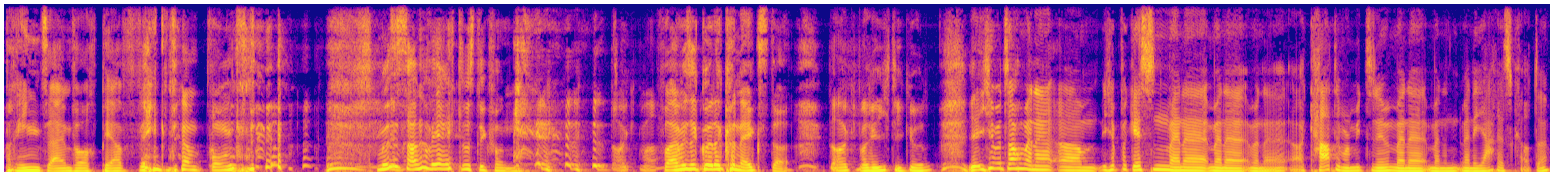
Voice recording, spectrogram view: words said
bringt's einfach perfekt am Punkt. Muss ich sagen, habe ich echt lustig gefunden. Taugt mir. Vor allem ist ein guter Connex da. Taugt mir richtig gut. Ja, ich habe jetzt auch meine, ähm, ich habe vergessen, meine, meine, meine äh, Karte mal mitzunehmen, meine, meine, meine Jahreskarte.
